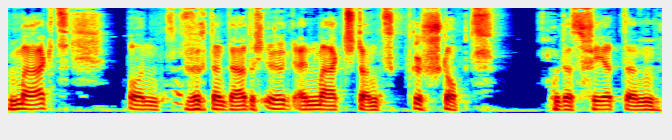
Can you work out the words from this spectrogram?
Markt und wird dann dadurch irgendein Marktstand gestoppt wo das Pferd dann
